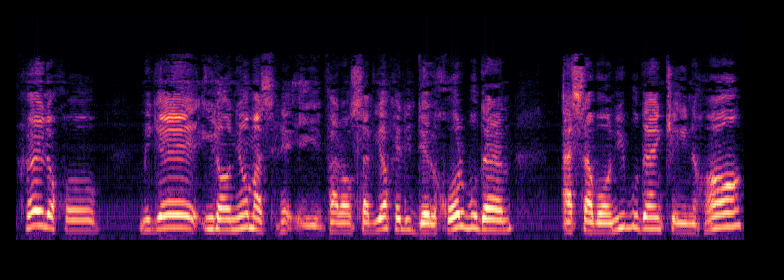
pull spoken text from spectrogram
خیلی خوب. میگه ایرانی هم از فرانسوی ها خیلی دلخور بودن. عصبانی بودن که اینها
